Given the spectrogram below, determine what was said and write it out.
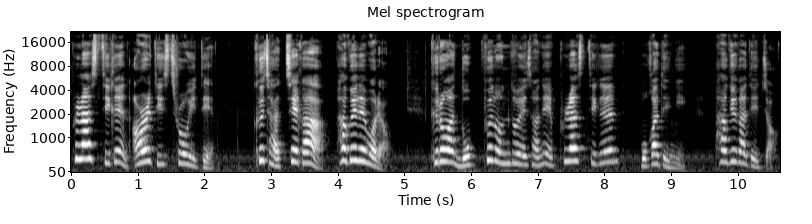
플라스틱은 are destroyed. 그 자체가 파괴돼 버려. 그러한 높은 온도에서는 플라스틱은 뭐가 되니? 파괴가 되죠.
